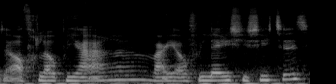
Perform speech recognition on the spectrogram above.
de afgelopen jaren waar je over leest, je ziet het.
